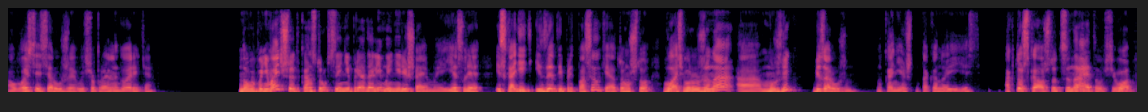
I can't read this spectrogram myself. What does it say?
А у власти есть оружие. Вы все правильно говорите. Но вы понимаете, что это конструкция непреодолимая и нерешаемая. Если исходить из этой предпосылки о том, что власть вооружена, а мужик безоружен. Ну, конечно, так оно и есть. А кто же сказал, что цена этого всего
